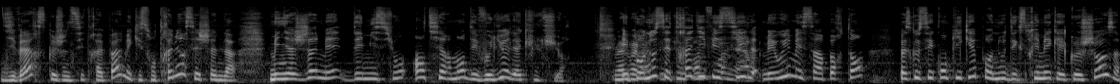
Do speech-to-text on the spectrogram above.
diverses que je ne citerai pas, mais qui sont très bien ces chaînes-là. Mais il n'y a jamais d'émission entièrement dévolue à la culture et pour nous, c'est très difficile. Mais oui, mais c'est important parce que c'est compliqué pour nous d'exprimer quelque chose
